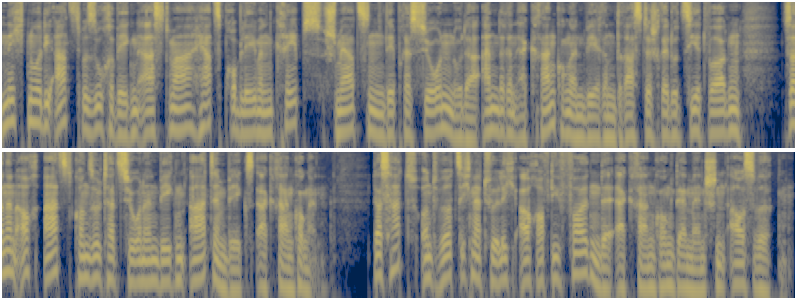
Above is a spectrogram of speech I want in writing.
Nicht nur die Arztbesuche wegen Asthma, Herzproblemen, Krebs, Schmerzen, Depressionen oder anderen Erkrankungen wären drastisch reduziert worden, sondern auch Arztkonsultationen wegen Atemwegserkrankungen. Das hat und wird sich natürlich auch auf die folgende Erkrankung der Menschen auswirken.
